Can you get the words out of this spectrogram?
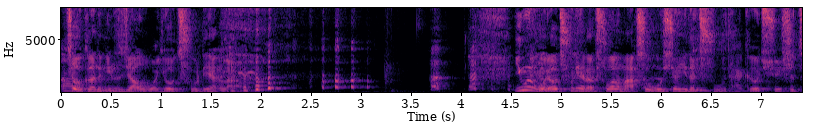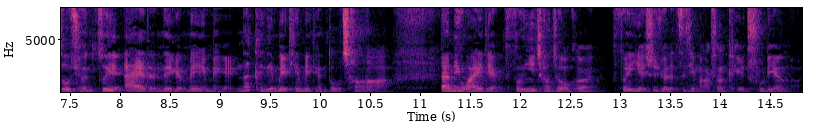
这首歌的名字叫《我又初恋了》。因为我又初恋了，说了嘛，是吴宣仪的初舞台歌曲，是周全最爱的那个妹妹，那肯定每天每天都唱啊。但另外一点，丰毅唱这首歌，丰毅也是觉得自己马上可以初恋了，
